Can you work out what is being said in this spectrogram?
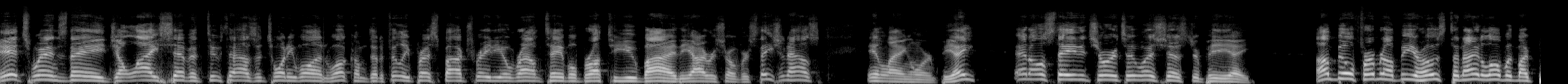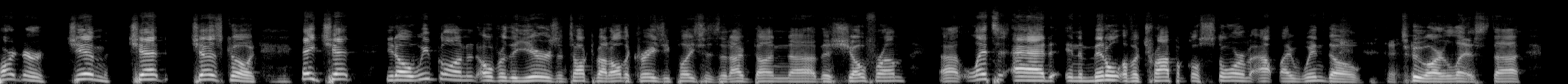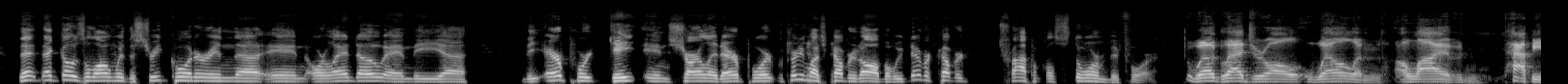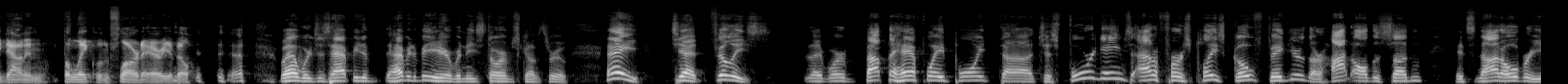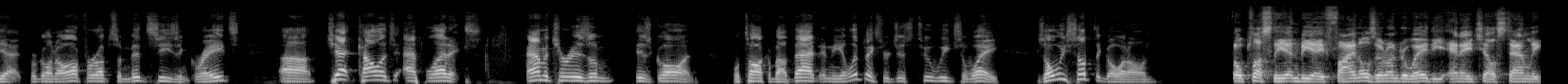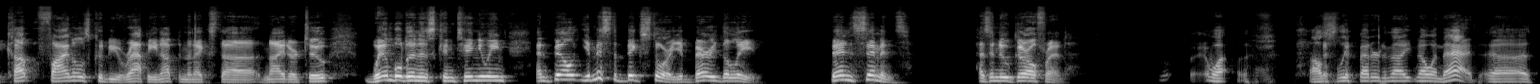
It's Wednesday, July 7th, 2021. Welcome to the Philly Press Box Radio Roundtable brought to you by the Irish Rover Station House in Langhorne, PA, and Allstate Insurance in Westchester, PA. I'm Bill Furman. I'll be your host tonight, along with my partner, Jim Chet Chesko. Hey, Chet, you know, we've gone over the years and talked about all the crazy places that I've done uh, this show from. Uh, let's add in the middle of a tropical storm out my window to our list. Uh, that that goes along with the street corner in uh, in Orlando and the uh, the airport gate in Charlotte Airport. We pretty much covered it all, but we've never covered tropical storm before. Well, glad you're all well and alive and happy down in the Lakeland, Florida area, Bill. well, we're just happy to happy to be here when these storms come through. Hey, Chet, Phillies we're about the halfway point. Uh, just four games out of first place. Go figure. They're hot all of a sudden. It's not over yet. We're going to offer up some midseason grades. Uh, Chet, college athletics, amateurism is gone. We'll talk about that. And the Olympics are just two weeks away. There's always something going on. Oh, plus the NBA finals are underway. The NHL Stanley Cup finals could be wrapping up in the next uh, night or two. Wimbledon is continuing. And Bill, you missed the big story. You buried the lead. Ben Simmons has a new girlfriend. Well, I'll sleep better tonight knowing that. Uh,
